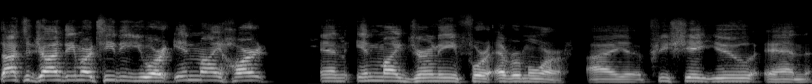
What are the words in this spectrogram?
Dr. John Demartini, you are in my heart and in my journey forevermore. I appreciate you and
